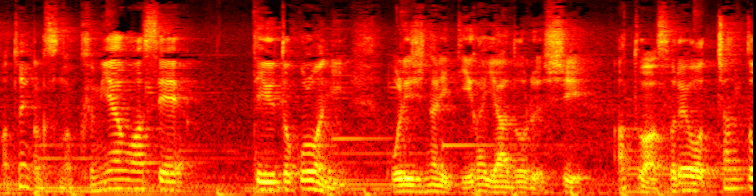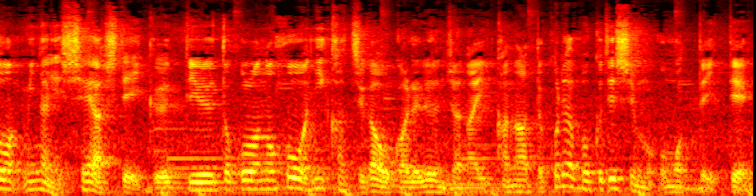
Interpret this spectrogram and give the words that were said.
まあ、とにかくその組み合わせっていうところにオリジナリティが宿るしあとはそれをちゃんとみんなにシェアしていくっていうところの方に価値が置かれるんじゃないかなってこれは僕自身も思っていて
